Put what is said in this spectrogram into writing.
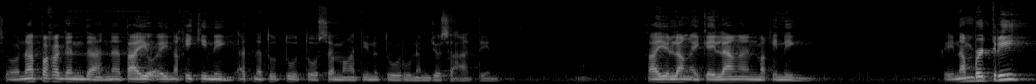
So napakaganda na tayo ay nakikinig at natututo sa mga tinuturo ng Diyos sa atin. Tayo lang ay kailangan makinig. Okay, number three,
